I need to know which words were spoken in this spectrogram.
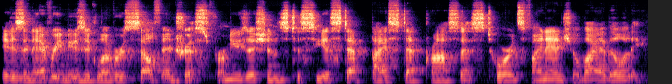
It is in every music lover's self interest for musicians to see a step by step process towards financial viability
